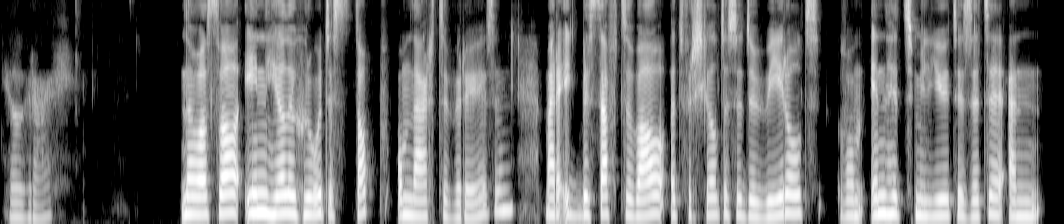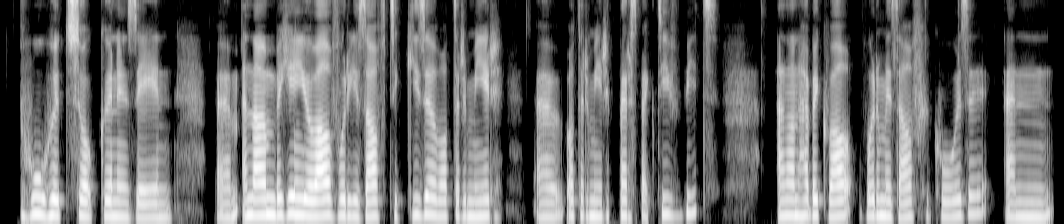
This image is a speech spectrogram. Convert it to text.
Heel graag dat was wel een hele grote stap om daar te verhuizen. Maar ik besefte wel het verschil tussen de wereld van in het milieu te zitten en hoe het zou kunnen zijn. Um, en dan begin je wel voor jezelf te kiezen wat er meer, uh, wat er meer perspectief biedt. En dan heb ik wel voor mezelf gekozen. En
